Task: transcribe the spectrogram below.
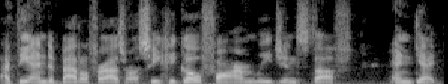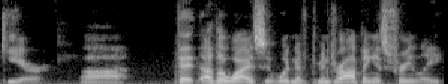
at the end of Battle for Azeroth, so you could go farm Legion stuff and get gear. Uh, that otherwise it wouldn't have been dropping as freely.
